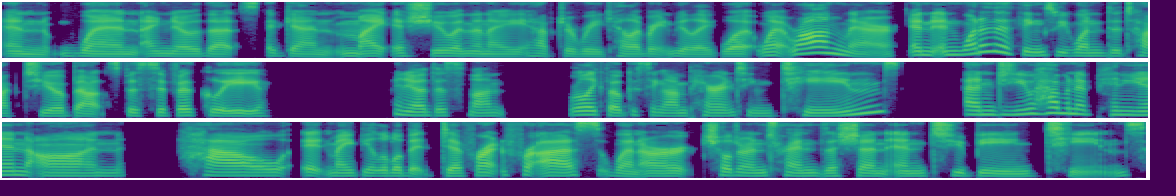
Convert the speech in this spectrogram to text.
And when I know that's again my issue and then I have to recalibrate and be like, what went wrong there? And and one of the things we wanted to talk to you about specifically, you know, this month, we're like focusing on parenting teens. And do you have an opinion on how it might be a little bit different for us when our children transition into being teens.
